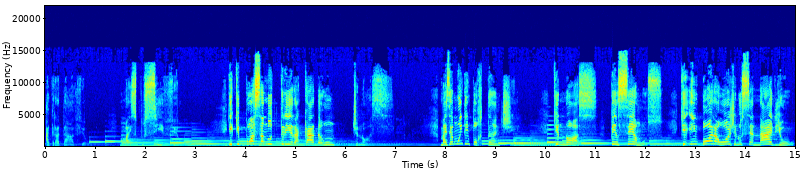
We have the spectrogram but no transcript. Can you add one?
agradável, mais possível e que possa nutrir a cada um de nós. Mas é muito importante que nós pensemos que, embora hoje no cenário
